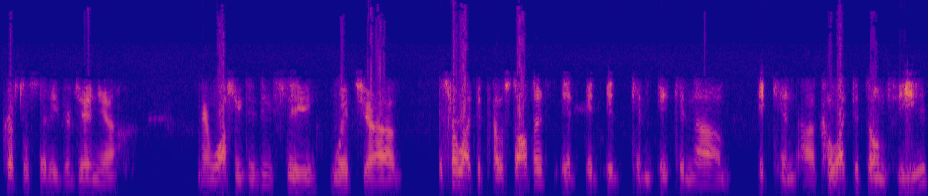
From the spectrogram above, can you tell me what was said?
Crystal City, Virginia, and Washington D.C., which uh, is sort of like the post office. It it, it can it can um, it can uh, collect its own fees,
